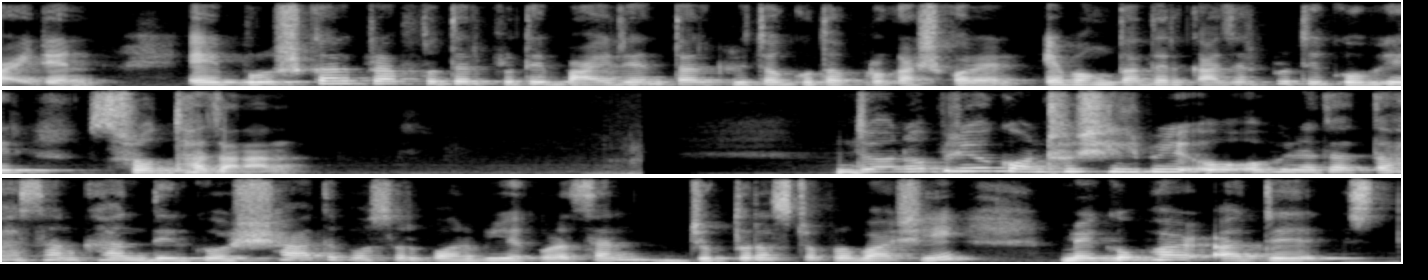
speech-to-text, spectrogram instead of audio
বাইডেন। এই পুরস্কার প্রাপ্তদের প্রতি বাইডেন তার কৃতজ্ঞতা প্রকাশ করেন এবং তাদের কাজের প্রতি গভীর শ্রদ্ধা জানান। জনপ্রিয় কণ্ঠশিল্পী ও অভিনেতা তাহসান খান দীর্ঘ সাত বছর পর বিয়ে করেছেন। যুক্তরাষ্ট্র প্রবাসী মেকওভার আর্টিস্ট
